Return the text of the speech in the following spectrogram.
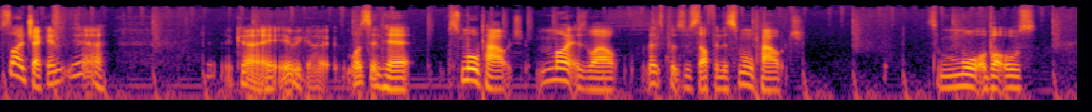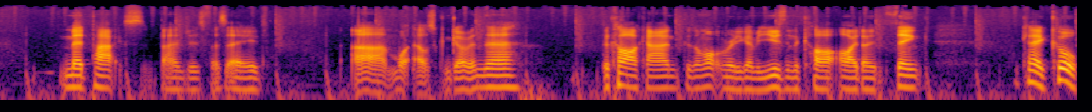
Slide checking, yeah. Okay, here we go. What's in here? Small pouch. Might as well. Let's put some stuff in the small pouch. Some water bottles. Med packs. Bandages, first aid. Um, what else can go in there? The car can, because I'm not really going to be using the car, I don't think. Okay, cool.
